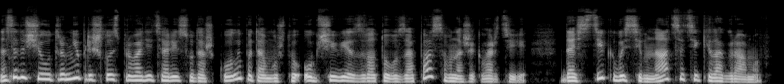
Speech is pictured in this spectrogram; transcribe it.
На следующее утро мне пришлось проводить Алису до школы, потому что общий вес золотого запаса в нашей квартире достиг 18 килограммов.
